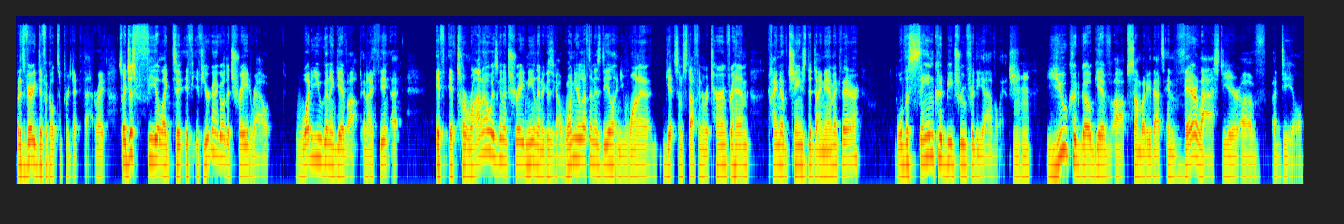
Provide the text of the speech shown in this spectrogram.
But it's very difficult to predict that, right? So I just feel like to if if you're going to go the trade route, what are you going to give up? And I think. Uh, if if Toronto is going to trade Nylander because he's got one year left on his deal and you want to get some stuff in return for him, kind of change the dynamic there. Well, the same could be true for the Avalanche. Mm-hmm you could go give up somebody that's in their last year of a deal.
